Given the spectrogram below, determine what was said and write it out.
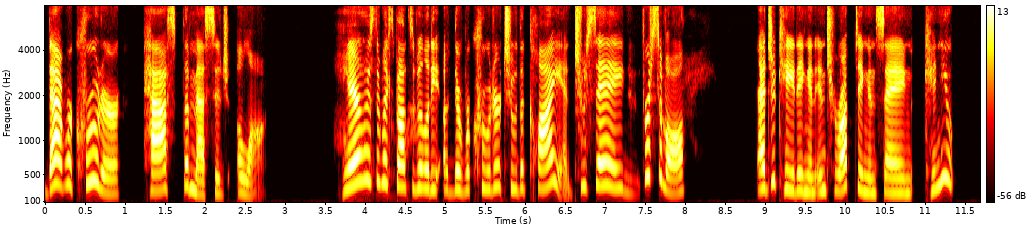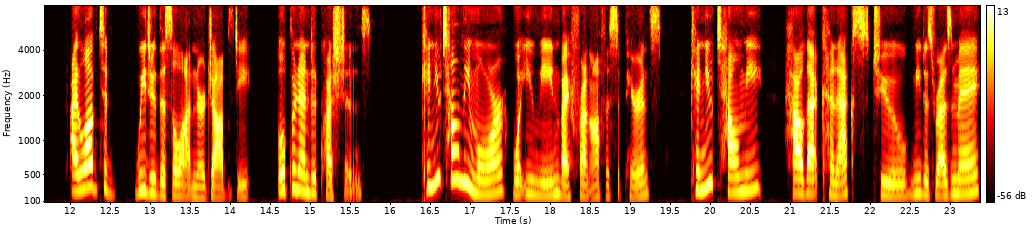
That recruiter passed the message along. Here is oh the responsibility of the recruiter to the client to say, mm. first of all, educating and interrupting and saying, can you? I love to, we do this a lot in our jobs, Dee. Open ended questions. Can you tell me more what you mean by front office appearance? Can you tell me how that connects to Mita's resume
